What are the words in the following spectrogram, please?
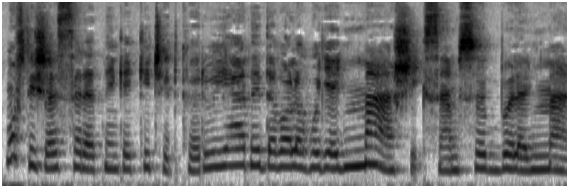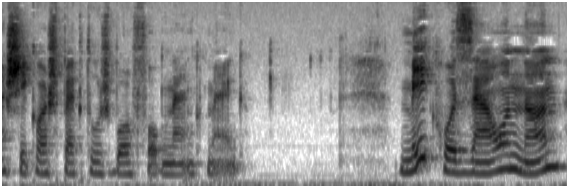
Most is ezt szeretnénk egy kicsit körüljárni, de valahogy egy másik szemszögből, egy másik aspektusból fognánk meg. Még hozzá onnan,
